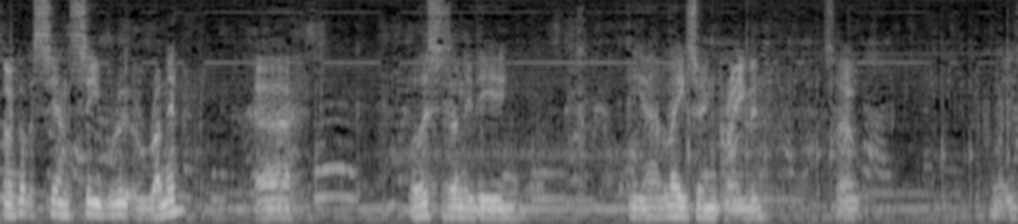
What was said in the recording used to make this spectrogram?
So I've got the CNC router running. Uh, well, this is only the the uh, laser engraving. So you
